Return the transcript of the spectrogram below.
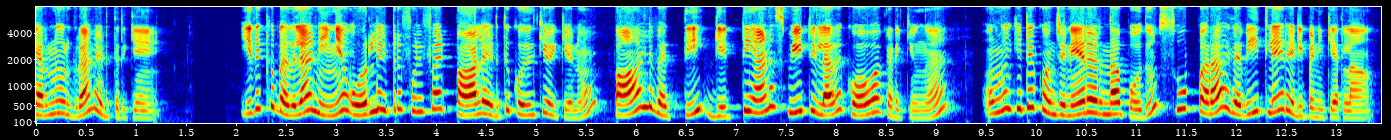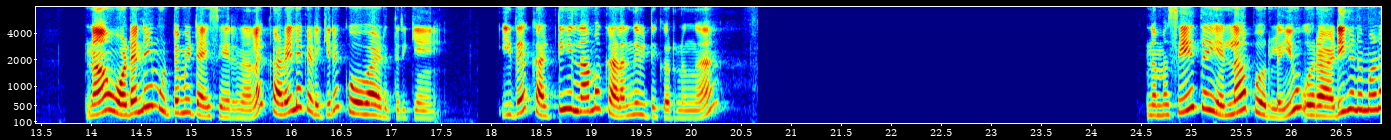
இரநூறு கிராம் எடுத்திருக்கேன். இதுக்கு பதிலாக நீங்கள் ஒரு லிட்டர் ஃபுல் ஃபேட் பாலை எடுத்து கொதிக்க வைக்கணும். பால் வற்றி கெட்டியான ஸ்வீட் இல்லாத கோவா கிடைக்குங்க. உங்ககிட்ட கொஞ்சம் நேரம் இருந்தால் போதும். சூப்பராக இதை வீட்டிலே ரெடி பண்ணிக்கிறலாம். நான் உடனே முட்டை மிட்டாய் செய்கிறனால கடையில் கிடைக்கிற கோவா எடுத்திருக்கேன். இதை கட்டி இல்லாமல் கலந்து விட்டுக்கிறணுங்க. நம்ம சேர்த்த எல்லா பொருளையும் ஒரு அடிகனமான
